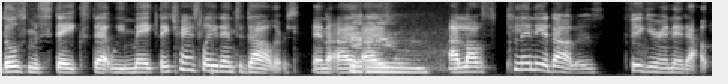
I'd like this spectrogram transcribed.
those mistakes that we make they translate into dollars. And i mm. i i lost plenty of dollars figuring it out.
